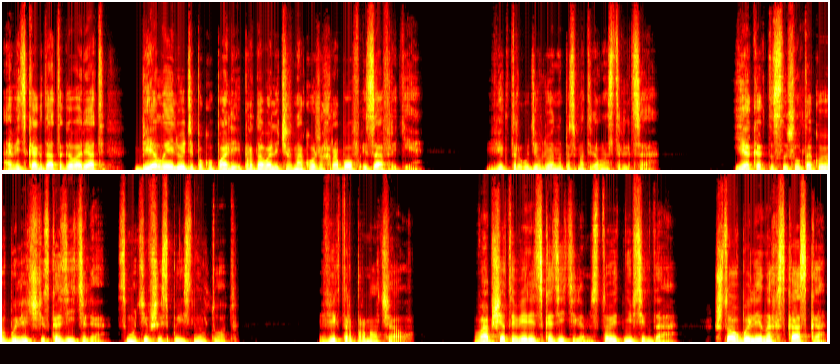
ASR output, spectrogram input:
А ведь когда-то говорят, Белые люди покупали и продавали чернокожих рабов из Африки. Виктор удивленно посмотрел на стрельца. Я как-то слышал такое в быличке сказителя, смутившись, пояснил тот. Виктор промолчал. Вообще-то верить сказителям стоит не всегда. Что в былинах сказка,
